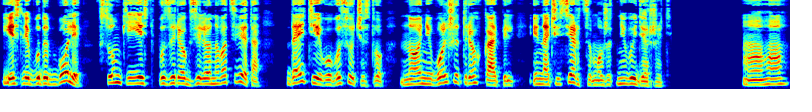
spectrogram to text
«Если будут боли, в сумке есть пузырек зеленого цвета. Дайте его высочеству, но не больше трех капель, иначе сердце может не выдержать». «Ага»,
